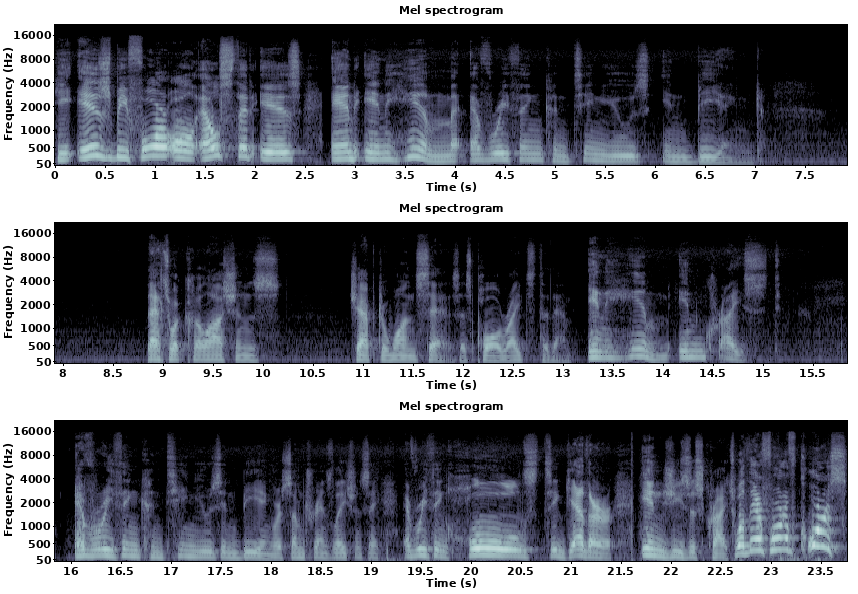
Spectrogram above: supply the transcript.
He is before all else that is, and in him everything continues in being. That's what Colossians chapter 1 says, as Paul writes to them. In Him, in Christ, everything continues in being, or some translations say everything holds together in Jesus Christ. Well, therefore, of course,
